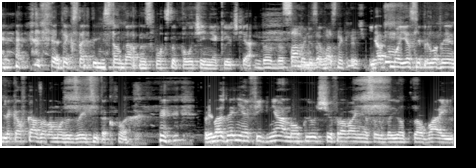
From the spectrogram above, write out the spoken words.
Это, кстати, нестандартный способ получения ключа. Да, да, самый безопасный ключ. Я думаю, если приложение для Кавказа, оно может зайти такое. Приложение фигня, но ключ шифрования создается вай.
